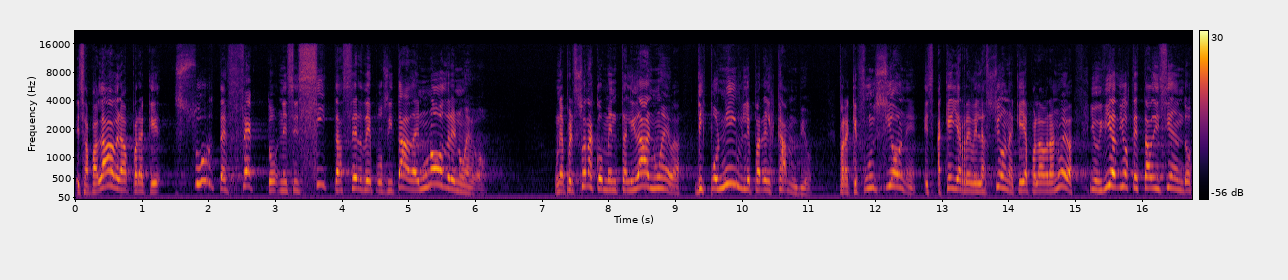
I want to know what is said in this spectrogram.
esa palabra para que surta efecto necesita ser depositada en un odre nuevo. Una persona con mentalidad nueva, disponible para el cambio para que funcione es aquella revelación, aquella palabra nueva. Y hoy día Dios te está diciendo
